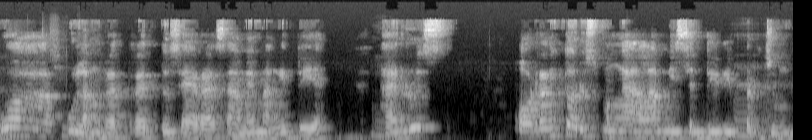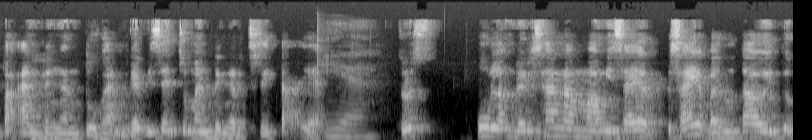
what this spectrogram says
Wah, puji pulang retret tuh saya rasa memang itu ya. Iya. Harus orang tuh harus mengalami sendiri Mm-mm. perjumpaan Mm. dengan Tuhan. Gak bisa cuma dengar cerita ya. Iya. Terus pulang dari sana mami saya saya baru tahu itu.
